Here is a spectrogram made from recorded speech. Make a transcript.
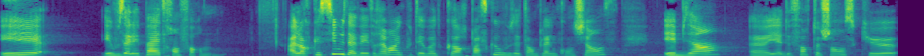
et, et vous n'allez pas être en forme. Alors que si vous avez vraiment écouté votre corps parce que vous êtes en pleine conscience, eh bien, euh, il y a de fortes chances que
